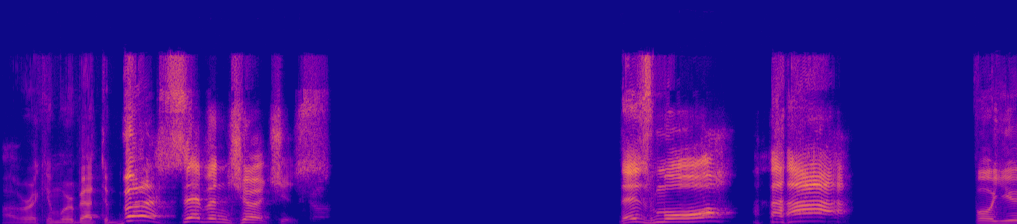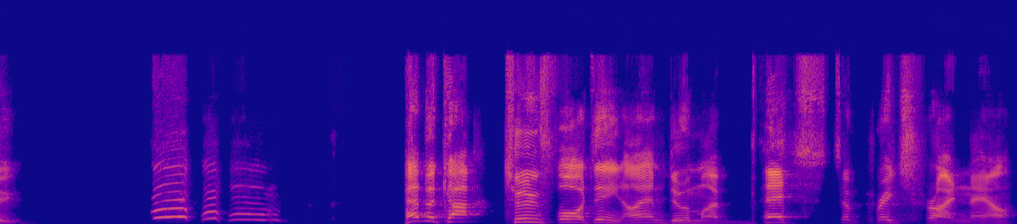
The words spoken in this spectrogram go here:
I reckon we're about to burst seven churches. There's more for you. Habakkuk 2.14. I am doing my best to preach right now.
